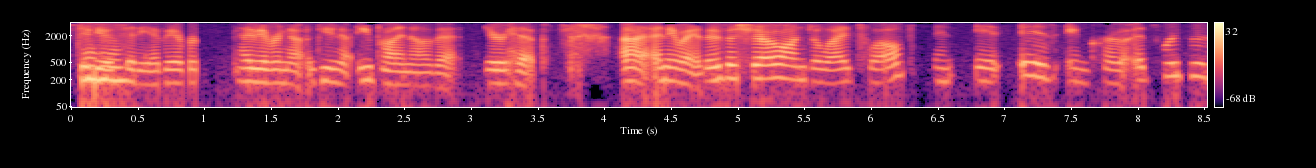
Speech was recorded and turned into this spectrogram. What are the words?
Studio Mhm. City. Have you ever have you ever know? Do you know? You probably know that. You're hip. Uh, anyway, there's a show on July 12th, and it is incredible. It's like this.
